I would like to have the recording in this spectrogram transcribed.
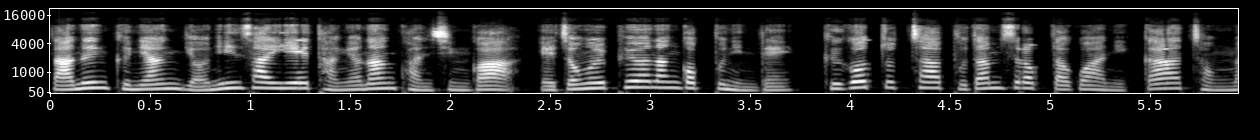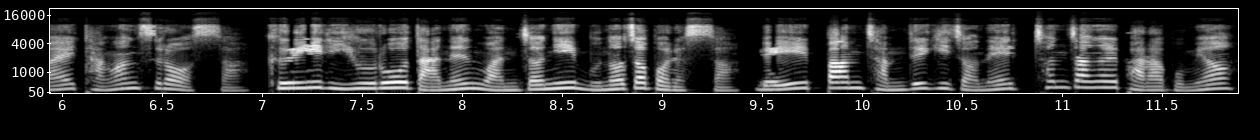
나는 그냥 연인 사이의 당연한 관심과 애정을 표현한 것 뿐인데 그것조차 부담스럽다고 하니까 정말 당황스러웠어. 그 일 이후로 나는 완전히 무너져 버렸어. 매일 밤 잠들기 전에 천장을 바라보며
